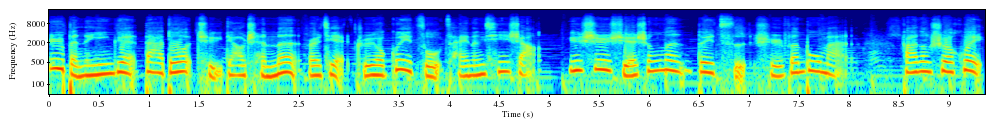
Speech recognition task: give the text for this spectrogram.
日本的音乐大多曲调沉闷，而且只有贵族才能欣赏。于是学生们对此十分不满，发动社会，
